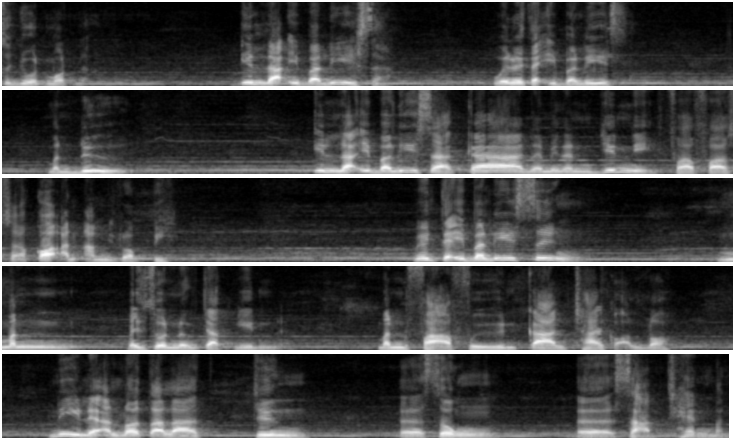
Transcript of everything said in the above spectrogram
สุญูดหมดนะอิลลาอิบาลีสอะเว้นไว้แต่อิบาลีสมันดื้ออิลลาอิบาลีสะกานะมินันยินนีฟาฟาซะก็อันอัมริรบบีเว้นแต่อิบาลีสซึ่งมันเป็นส่วนหนึ่งจากยิน มันฝ่าฝืนการใช้ของอัลลอฮ์ นี่แหละอัลลอฮ์ตาลาจึงเอ่อทรงสาบแช่งมัน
